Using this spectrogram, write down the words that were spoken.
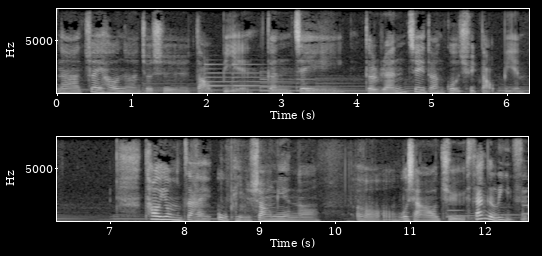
那最后呢，就是道别，跟这个人这段过去道别。套用在物品上面呢，呃，我想要举三个例子。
